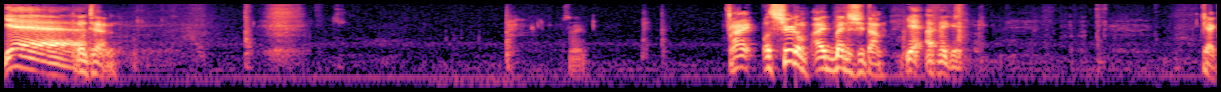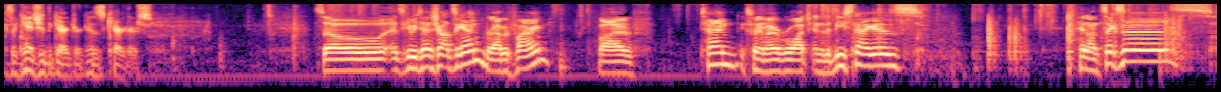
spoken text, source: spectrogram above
Yeah. 110. Sorry. All right, let's shoot them. I meant to shoot them. Yeah, I figured. Yeah, because I can't shoot the character because it's characters. So it's gonna be 10 shots again, rapid firing. 5, 10. Expanding my Overwatch into the Beast Snaggas. Hit on sixes.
